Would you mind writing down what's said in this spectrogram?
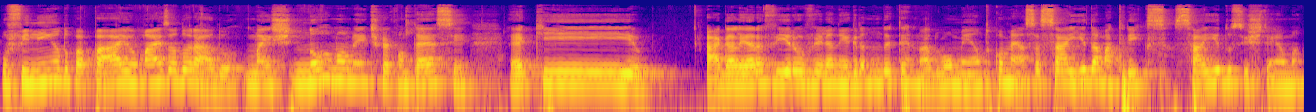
o filhinho do papai, o mais adorado, mas normalmente o que acontece é que a galera vira ovelha negra num determinado momento, começa a sair da matrix, sair do sistema,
